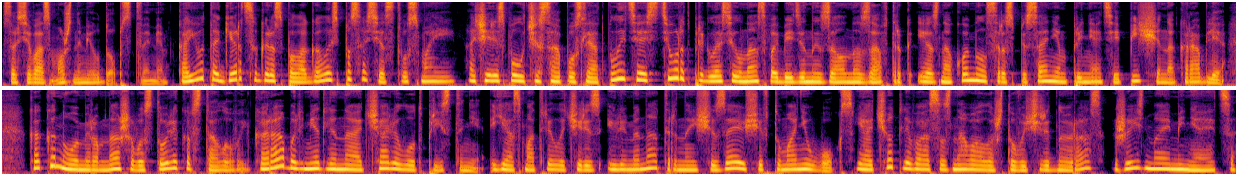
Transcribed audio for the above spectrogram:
со всевозможными удобствами. Каюта герцога располагалась по соседству с моей. А через полчаса после отплытия Стюарт пригласил нас в обеденный зал на завтрак и ознакомил с расписанием принятия пищи на корабле, как и номером нашего столика в столовой. Корабль медленно отчалил от пристани. Я смотрела через иллюминатор на исчезающий в тумане Вокс и отчетливо осознавала, что в очередной раз жизнь моя меняется,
